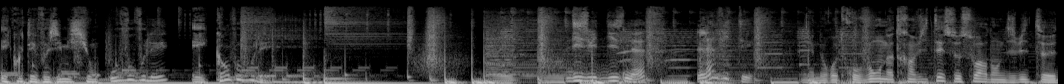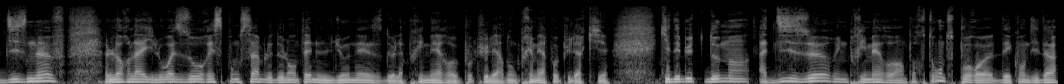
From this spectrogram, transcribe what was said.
écoutez vos émissions où vous voulez et quand vous voulez. 18-19, l'invité. Et nous retrouvons notre invité ce soir dans le 18-19, Lorlaï Loiseau, responsable de l'antenne lyonnaise de la primaire populaire, donc primaire populaire qui, qui débute demain à 10h, une primaire importante pour euh, des candidats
